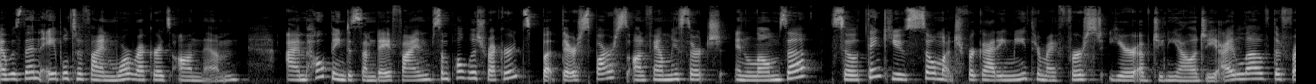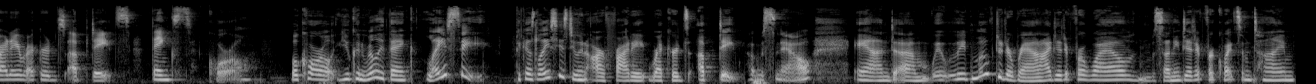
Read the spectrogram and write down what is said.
I was then able to find more records on them. I'm hoping to someday find some Polish records, but they're sparse on FamilySearch in Lomza. So thank you so much for guiding me through my first year of genealogy. I love the Friday Records updates. Thanks, Coral. Well, Coral, you can really thank Lacey because Lacey's doing our Friday Records update post now. And um, we, we've moved it around. I did it for a while. Sunny did it for quite some time.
